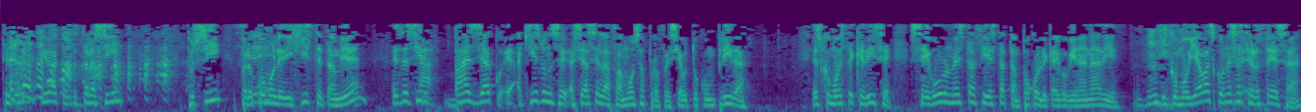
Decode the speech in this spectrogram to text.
Te iba a contestar así. Pues sí, pero Sí. como le dijiste también. Es decir, Claro. vas ya, co- aquí es donde se, se hace la famosa profecía autocumplida. Es como este que dice, seguro en esta fiesta tampoco le caigo bien a nadie. Y como ya vas con esa certeza,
